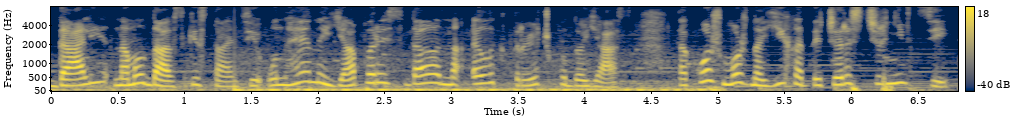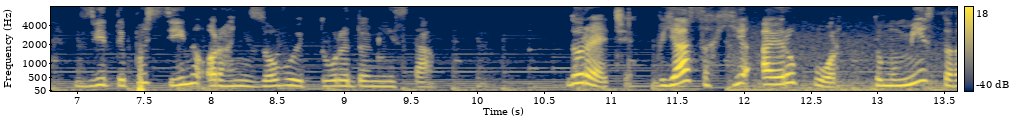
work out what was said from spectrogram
Далі на молдавській станції Унгени я пересідала на електричку до Яс. Також можна їхати через Чернівці, звідти постійно організовують тури до міста. До речі, в Ясах є аеропорт, тому місто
